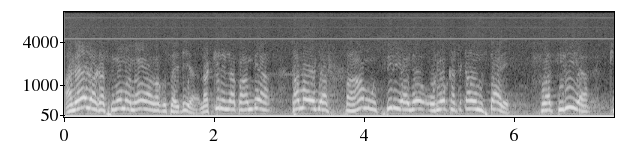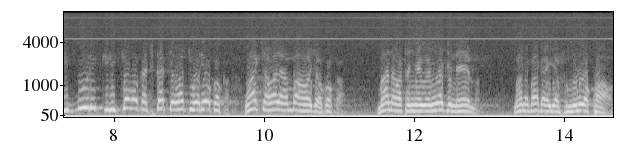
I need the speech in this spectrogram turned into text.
anaweza akasimama na wewe akakusaidia. Lakini nakwambia kama hujafahamu siri ulio katika huu mstari fuatilia kiburi kilichoko katikati ya watu waliokoka. Wacha wale ambao hawajaokoka. Maana watanyang'anywaje neema? Maana bado haijafunuliwa kwao.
